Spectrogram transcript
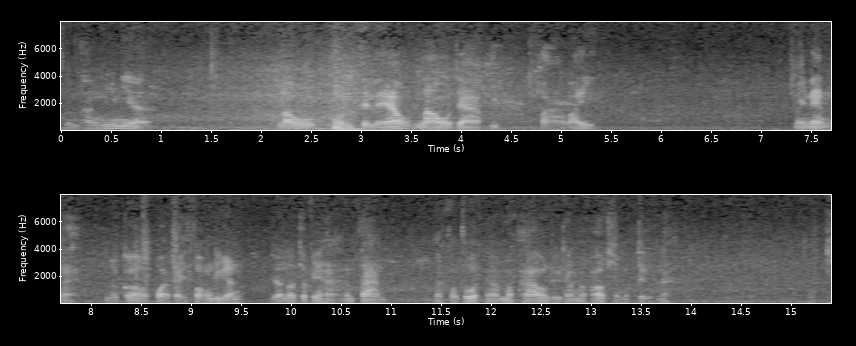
ส่วนทางนี้เนี่ย เราคนเสร็จแล้วเราจะปิดฝาไว้ ไม่แน่นนะ แล้วก็ปล่อยไปสองเดือน เดี๋ยวเราจะไปหาน้ำตาลขอโทษน้ำมะพร้าวหรือน้ำมะพร้าวเทียมมาเติมนะโอเค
